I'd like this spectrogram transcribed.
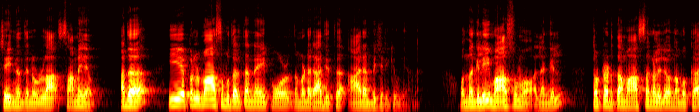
ചെയ്യുന്നതിനുള്ള സമയം അത് ഈ ഏപ്രിൽ മാസം മുതൽ തന്നെ ഇപ്പോൾ നമ്മുടെ രാജ്യത്ത് ആരംഭിച്ചിരിക്കുകയാണ്. ഒന്നെങ്കിൽ ഈ മാസമോ അല്ലെങ്കിൽ തൊട്ടടുത്ത മാസങ്ങളിലോ നമുക്ക്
